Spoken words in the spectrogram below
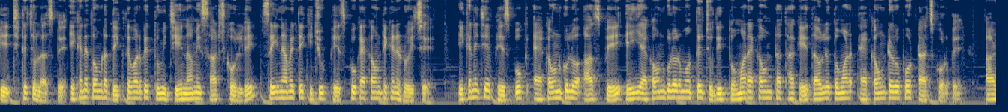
পেজটা চলে আসবে। এখানে তোমরা দেখতে পারবে তুমি যে নামে সার্চ করলে, সেই নামেতে কিছু ফেসবুক অ্যাকাউন্ট এখানে রয়েছে। এখানে যে ফেসবুক অ্যাকাউন্টগুলো আসবে, এই অ্যাকাউন্টগুলোর মধ্যে যদি তোমার অ্যাকাউন্টটা থাকে, তাহলে তোমার অ্যাকাউন্টের ওপর টাচ করবে। আর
